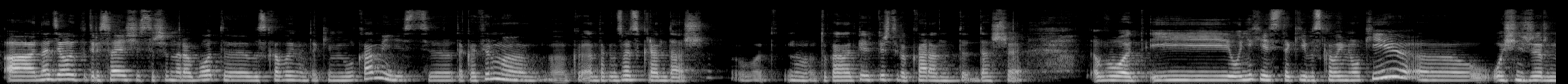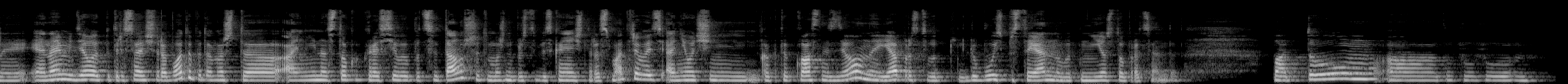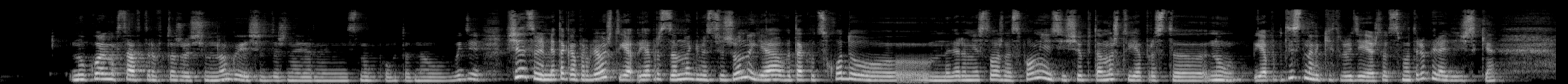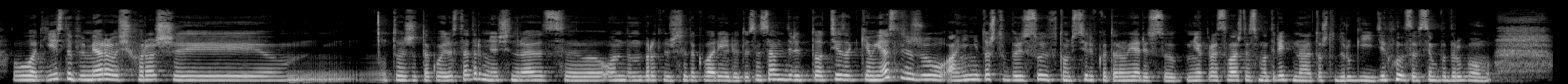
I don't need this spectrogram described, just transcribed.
А она делает потрясающие совершенно работы восковыми такими мелками. Есть э, такая фирма, э, она так называется Карандаш. Вот. Ну, только она пишется как Карандаше. Вот. И у них есть такие восковые мелки, э, очень жирные. И она ими делает потрясающие работы, потому что они настолько красивые по цветам, что это можно просто бесконечно рассматривать. Они очень как-то классно сделаны. И я просто вот любуюсь постоянно вот на нее сто процентов. Потом... А, ну, комикс-авторов тоже очень много. Я сейчас даже, наверное, не смогу кого-то одного выйти. Вообще, на самом деле, у меня такая проблема, что я, я просто за многими слежу, но я вот так вот сходу, наверное, мне сложно вспомнить, еще потому что я просто, ну, я подписана на каких-то людей, я что-то смотрю периодически. Вот. Есть, например, очень хороший тоже такой иллюстратор, мне очень нравится. Он, наоборот, рисует акварелью. То есть, на самом деле, то, те, за кем я слежу, они не то чтобы рисуют в том стиле, в котором я рисую. Мне как раз важно смотреть на то, что другие делают совсем по-другому.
